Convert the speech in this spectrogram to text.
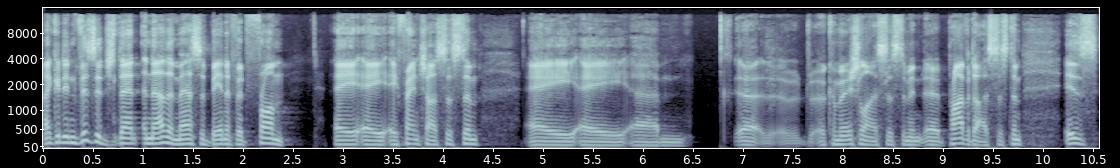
I could envisage that another massive benefit from a, a, a franchise system, a, a, um, uh, a commercialized system, and a privatized system, is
